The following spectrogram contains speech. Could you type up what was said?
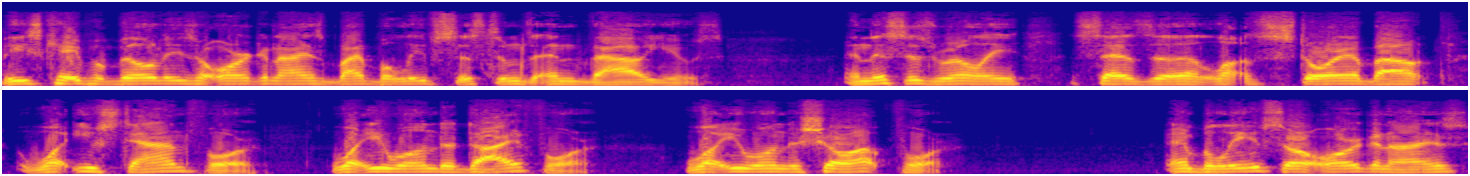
These capabilities are organized by belief systems and values. And this is really says a story about what you stand for, what you're willing to die for, what you're willing to show up for. And beliefs are organized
